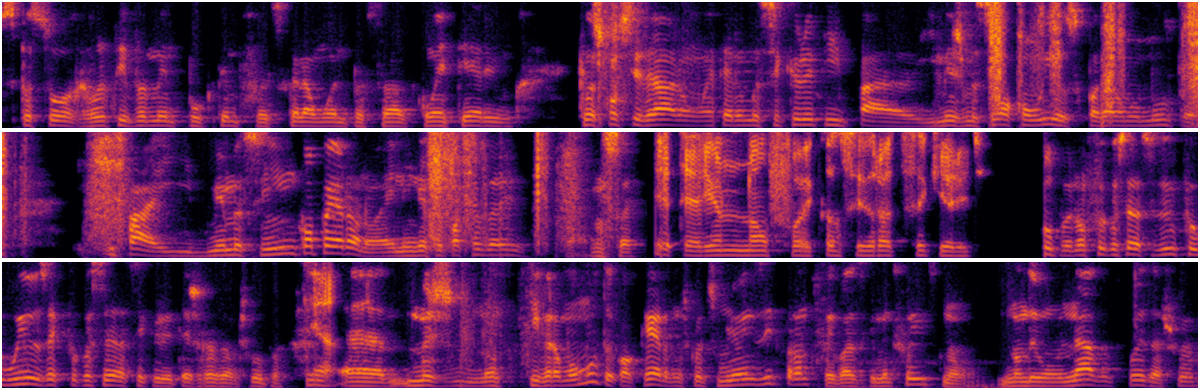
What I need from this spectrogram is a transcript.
se passou relativamente pouco tempo, foi se calhar um ano passado, com Ethereum, que eles consideraram Ethereum uma security pá, e mesmo assim, ou com eles, que pagaram uma multa, e pá, e mesmo assim cooperam, não é? E ninguém foi para a cadeia, não sei. Ethereum não foi considerado security. Desculpa, não foi considerado security, foi o é que foi considerado security, tens razão, desculpa. Yeah. Uh, mas não tiveram uma multa qualquer, uns quantos milhões, e pronto, foi basicamente foi isso. Não, não deu nada depois, acho eu.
